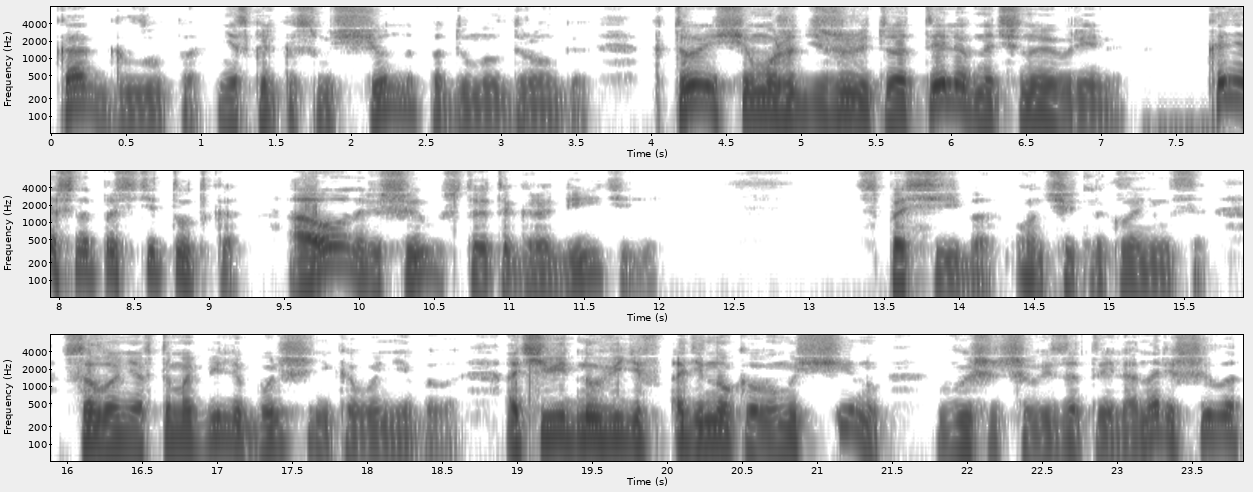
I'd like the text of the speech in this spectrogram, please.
Как глупо, несколько смущенно подумал Дронго. Кто еще может дежурить у отеля в ночное время? Конечно, проститутка, а он решил, что это грабители. Спасибо, он чуть наклонился. В салоне автомобиля больше никого не было. Очевидно, увидев одинокого мужчину, вышедшего из отеля, она решила,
